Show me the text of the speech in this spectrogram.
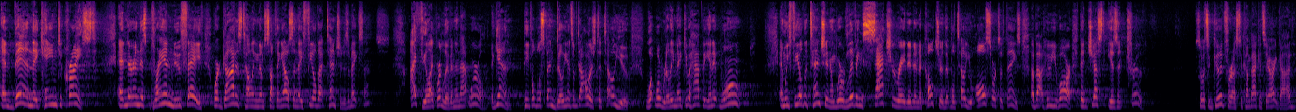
And then they came to Christ. And they're in this brand new faith where God is telling them something else, and they feel that tension. Does it make sense? I feel like we're living in that world. Again, people will spend billions of dollars to tell you what will really make you happy, and it won't. And we feel the tension, and we're living saturated in a culture that will tell you all sorts of things about who you are that just isn't true. So it's good for us to come back and say, All right, God,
